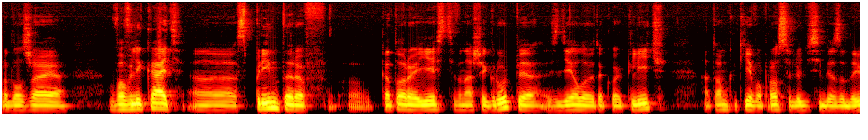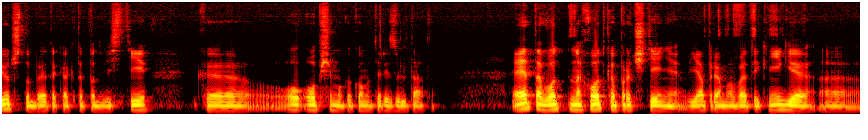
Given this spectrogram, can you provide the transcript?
продолжая вовлекать э, спринтеров, э, которые есть в нашей группе, сделаю такой клич о том, какие вопросы люди себе задают, чтобы это как-то подвести к общему какому-то результату. Это вот находка про чтение. Я прямо в этой книге э,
